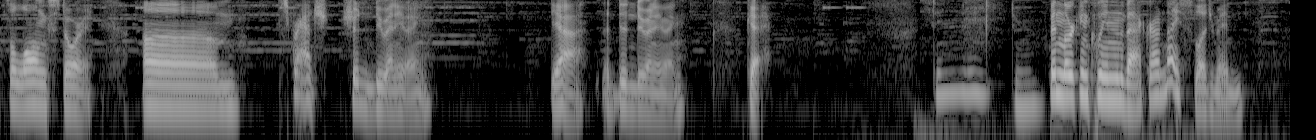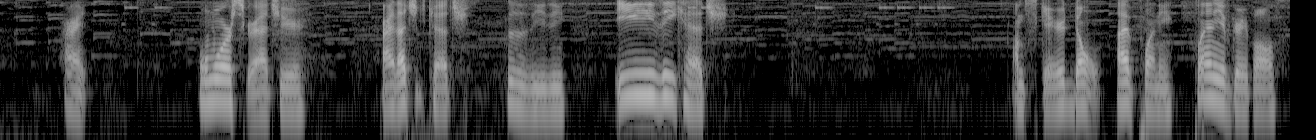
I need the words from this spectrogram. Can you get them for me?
It's a long story. Um, Scratch shouldn't do anything. Yeah, it didn't do anything. Okay. Been lurking clean in the background. Nice, Sludge Maiden. Alright. One more scratch here. Alright, that should catch. This is easy. Easy catch. I'm scared. Don't. I have plenty. Plenty of great balls.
